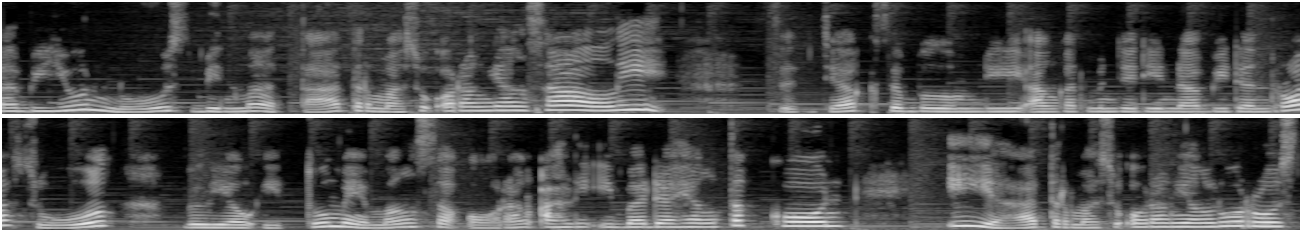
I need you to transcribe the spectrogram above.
Nabi Yunus bin Mata termasuk orang yang salih. Sejak sebelum diangkat menjadi nabi dan rasul, beliau itu memang seorang ahli ibadah yang tekun. Ia termasuk orang yang lurus,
